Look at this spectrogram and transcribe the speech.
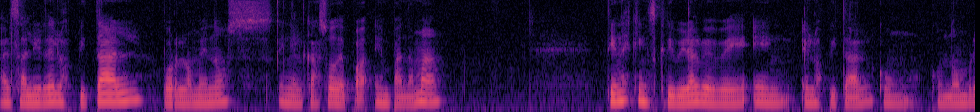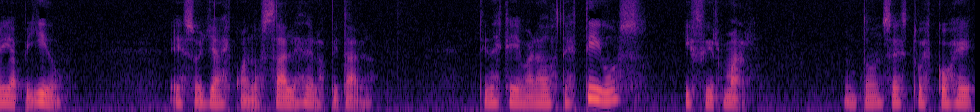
Al salir del hospital, por lo menos en el caso de en Panamá, tienes que inscribir al bebé en el hospital con, con nombre y apellido. Eso ya es cuando sales del hospital. Tienes que llevar a dos testigos y firmar. Entonces tú, escoge,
